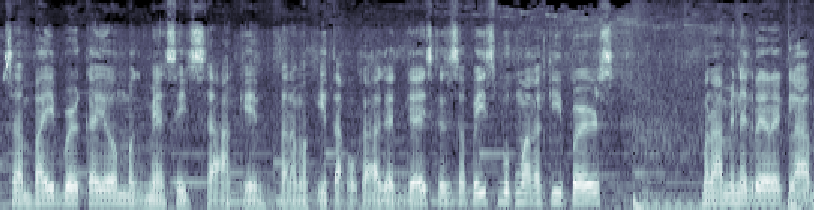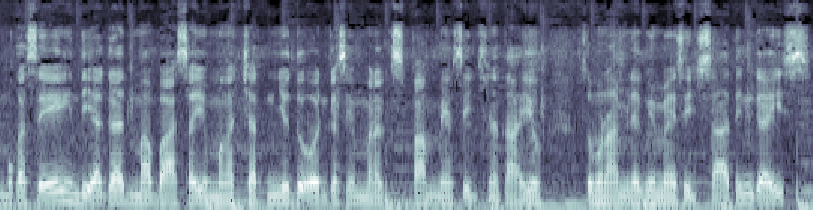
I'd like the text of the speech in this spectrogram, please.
sa Viber kayo mag-message sa akin para makita ko kaagad guys. Kasi sa Facebook mga keepers marami nagre-reklamo kasi hindi agad mabasa yung mga chat niyo doon kasi mag-spam message na tayo. So marami nagme-message sa atin guys.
